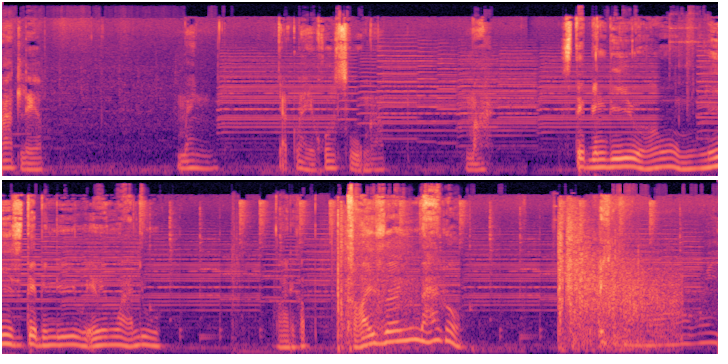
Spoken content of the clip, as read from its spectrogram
มากเลยครับแม่งยักษ์ไหลโคตรสูงครับ มาสเต็ปยังดีอยู่ครับผมนี่สเต็ปยังดีอยู่เอวยังหวานอยู่ มาเลยครับขายเซอร์ยิงแบ็คโรไอ้ย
